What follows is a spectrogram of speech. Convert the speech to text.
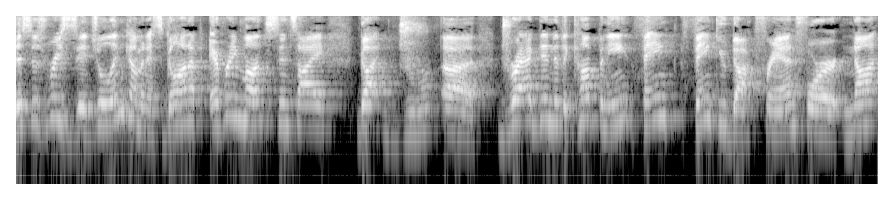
This is residual income, and it's gone up every month since I got dr- uh, dragged into the company. Thank, thank you, Doc Fran, for not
